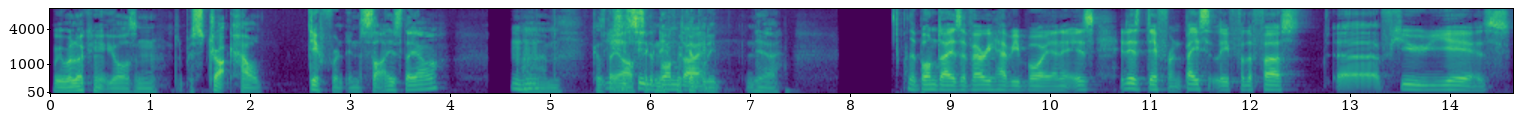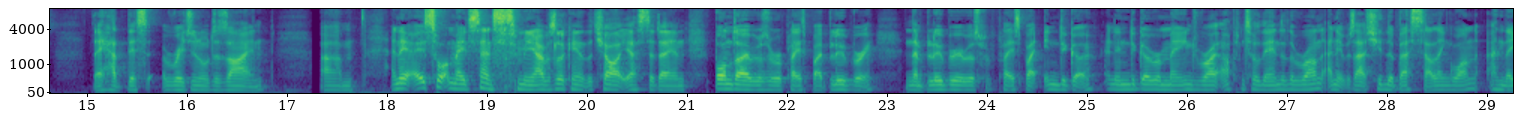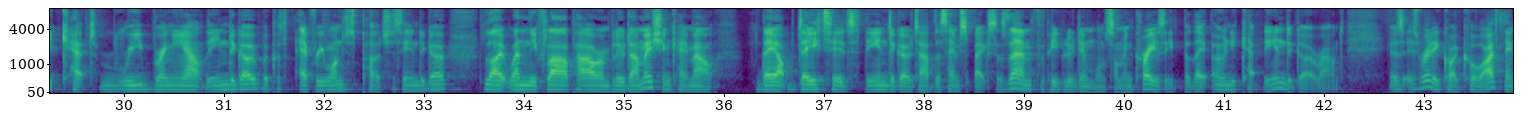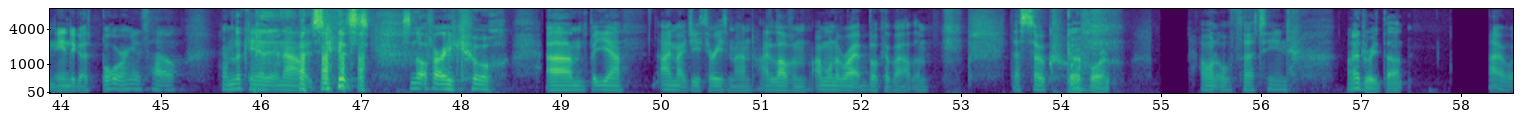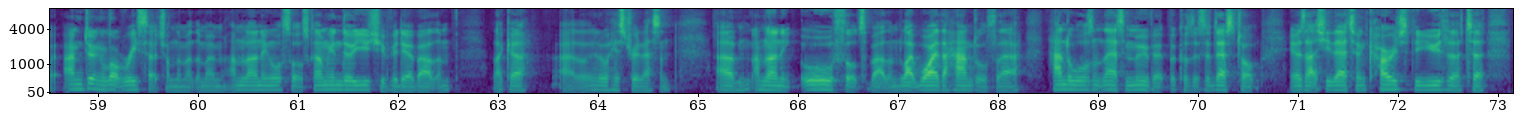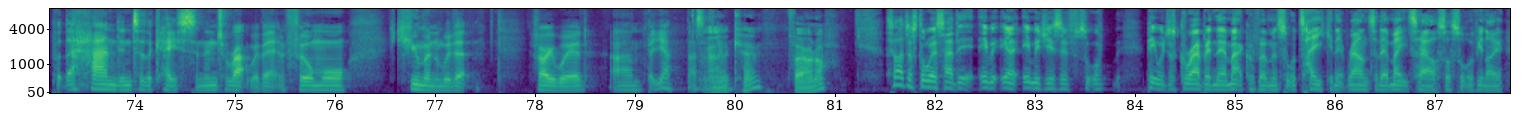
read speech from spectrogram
we were looking at yours and were struck how different in size they are because mm-hmm. um, they are significantly the yeah. The Bondi is a very heavy boy, and it is it is different. Basically, for the first uh, few years, they had this original design, um, and it, it, sort of made sense to me. I was looking at the chart yesterday, and Bondi was replaced by Blueberry, and then Blueberry was replaced by Indigo, and Indigo remained right up until the end of the run, and it was actually the best selling one. And they kept re bringing out the Indigo because everyone just purchased the Indigo. Like when the Flower Power and Blue Dalmatian came out, they updated the Indigo to have the same specs as them for people who didn't want something crazy, but they only kept the Indigo around. It was, it's really quite cool. I think the Indigo's boring as hell. I'm looking at it now. It's it's it's not very cool. Um, but yeah, iMac G3s, man, I love them. I want to write a book about them. They're so cool. Go for it. I want all 13. I'd read that. I w- I'm doing a lot of research on them at the moment. I'm learning all sorts. I'm going to do a YouTube video about them, like a, a little history lesson. Um, I'm learning all sorts about them, like why the handle's there. Handle wasn't there to move it because it's a desktop. It was actually there to encourage the user to put their hand into the case and interact with it and feel more human with it. Very weird. Um, but yeah, that's the thing. Okay, fair enough. So I just always had images of sort of people just grabbing their macrophone and sort of taking it round to their mate's house, or sort of you know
